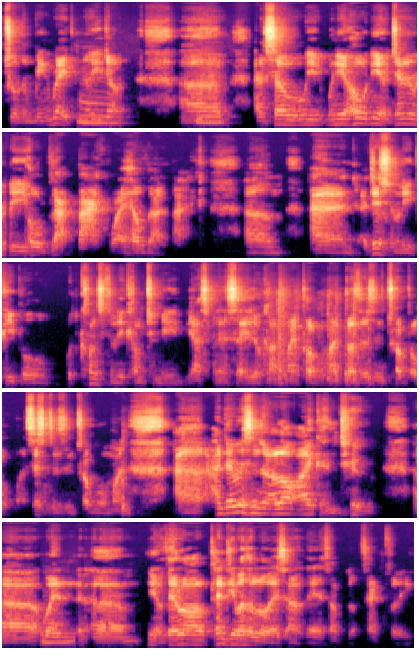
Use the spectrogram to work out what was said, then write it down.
children being raped? No, you Mm. don't. Um, And so we, when you hold, you know, generally you hold that back. Well, I held that back. Um, and additionally, people would constantly come to me, Yasmin, and say, "Look, I my problem. My brother's in trouble. My sister's in trouble. My," uh, and there isn't a lot I can do uh, when um, you know there are plenty of other lawyers out there, thank- thankfully,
